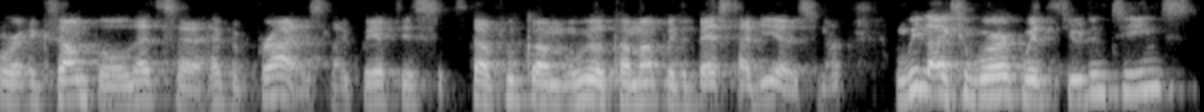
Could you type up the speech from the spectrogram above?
for example, let's uh, have a prize. Like we have this stuff. Who come? Who will come up with the best ideas? You know, and we like to work with student teams,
